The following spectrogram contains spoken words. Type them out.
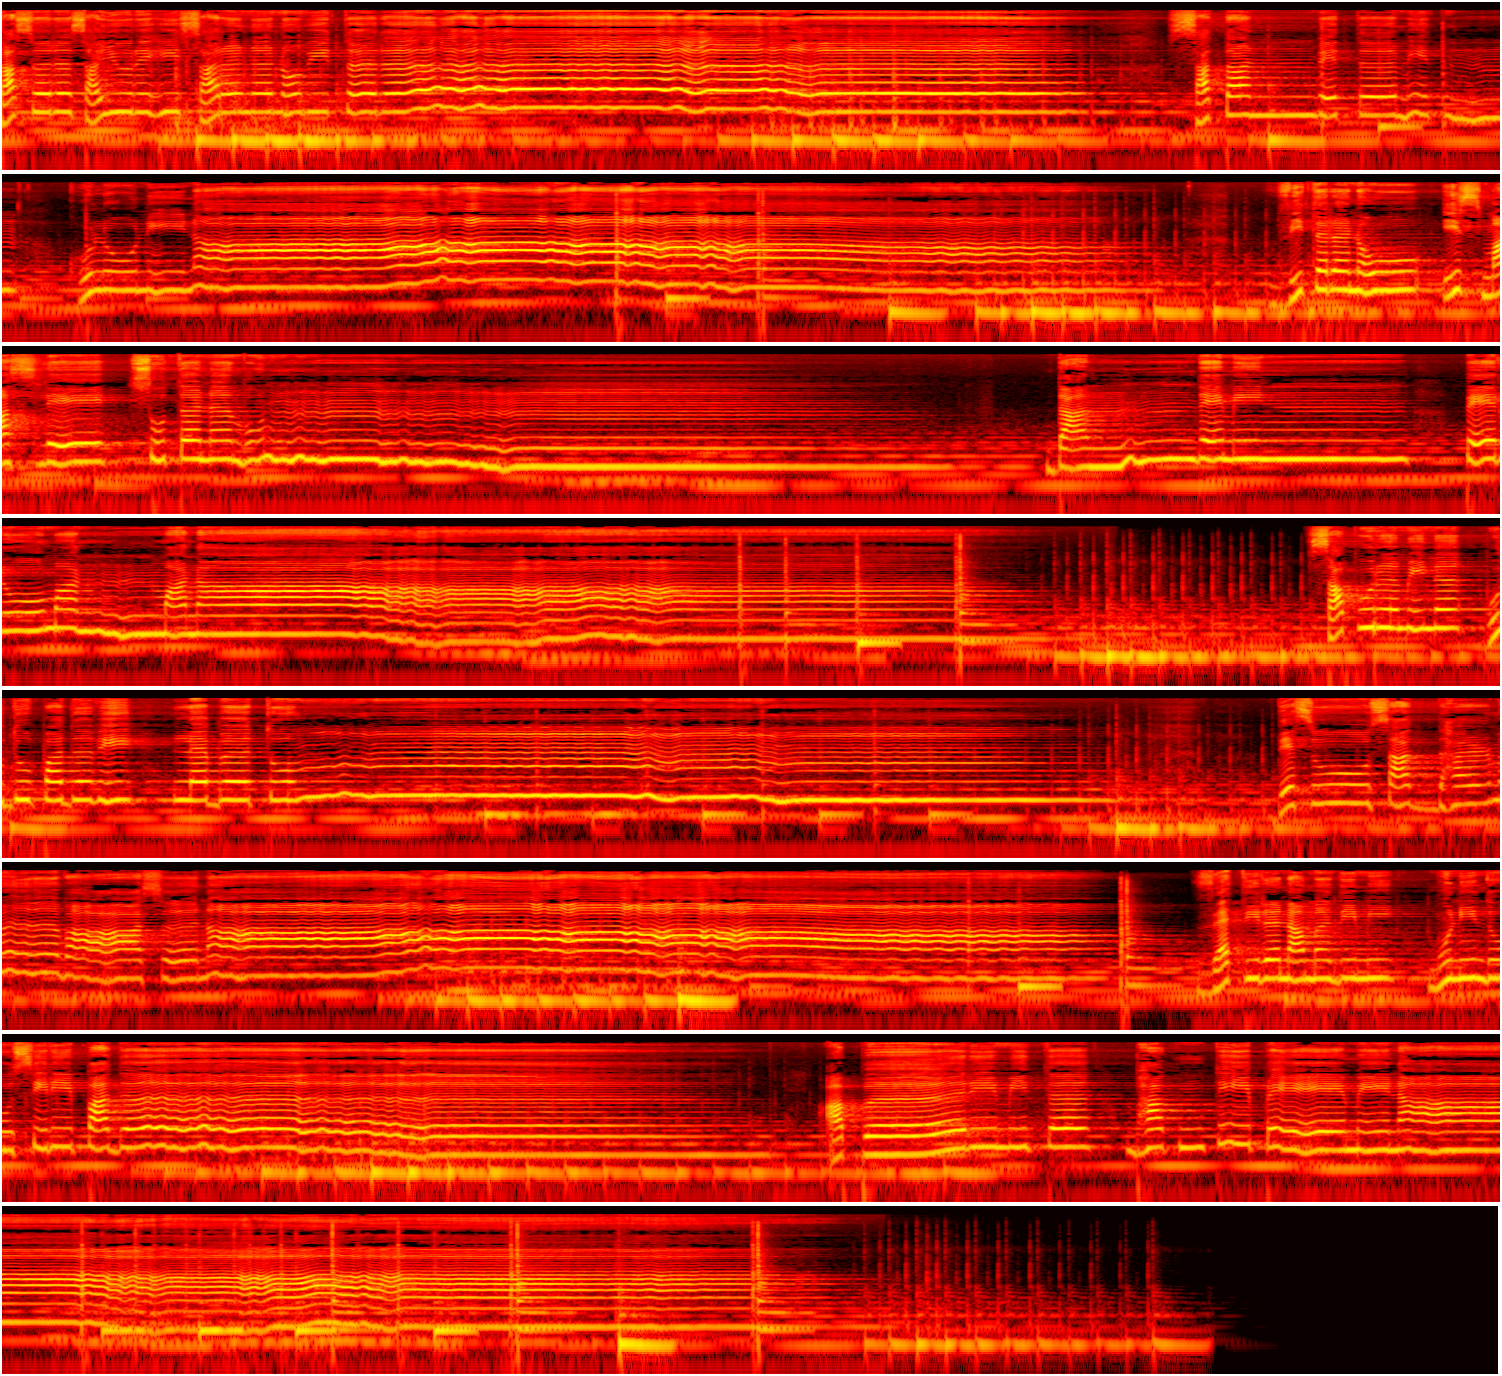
සසර සයුරෙහි සරණ නොවිතර. සතන් වෙතමිත් කුළුනිනා විතර නොවූ ඉස්මස්ලේ සුතනබුන් දන් දෙමින් පෙරුමන් මනා සපුරමින බුදු පදවි ලැබතුම් දෙසූ සද්ධර්ම වාසනා වැතිර නමදිමි මුනිඳු සිරිපද. අපරිමිත භක්ති ප්‍රේමෙනා.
